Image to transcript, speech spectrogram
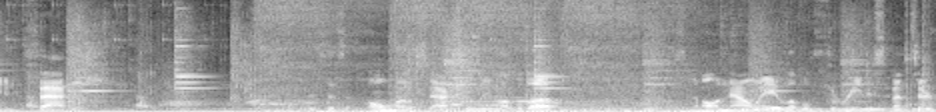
In fact, this is almost actually leveled up. It's now a level 3 dispenser.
